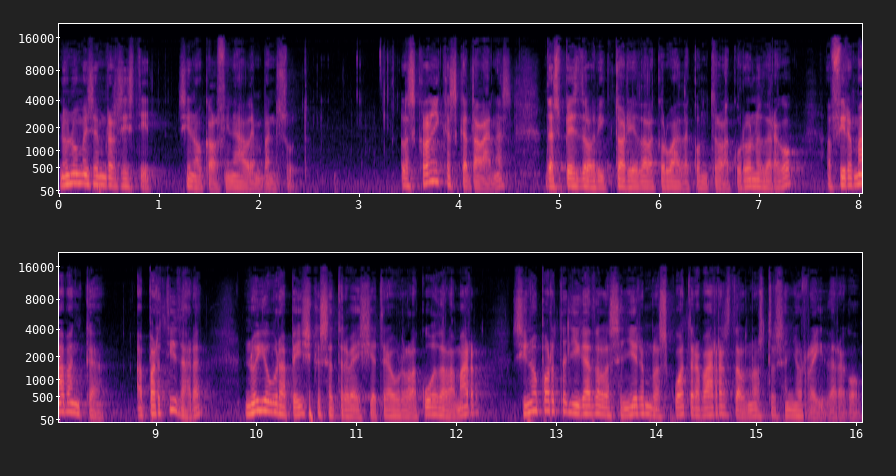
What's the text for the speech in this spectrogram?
no només hem resistit, sinó que al final hem vençut. Les cròniques catalanes, després de la victòria de la croada contra la corona d'Aragó, afirmaven que, a partir d'ara, no hi haurà peix que s'atreveixi a treure la cua de la mar si no porta lligada la senyera amb les quatre barres del nostre senyor rei d'Aragó.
